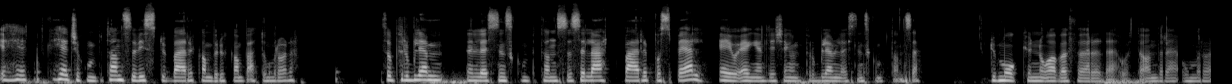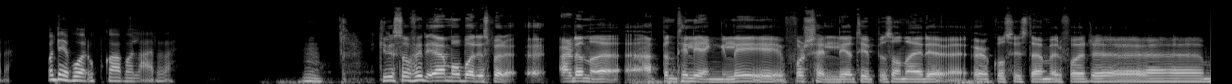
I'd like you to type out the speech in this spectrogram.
har ikke kompetanse hvis du bare kan bruke den på ett område. Så problemløsningskompetanse som er lært bare på spill, er jo egentlig ikke en problemløsningskompetanse. Du må kunne overføre det til andre områder. Og det er vår oppgave å lære det. Mm. Kristoffer, jeg må bare spørre. Er denne appen tilgjengelig i forskjellige typer sånne økosystemer for eh,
